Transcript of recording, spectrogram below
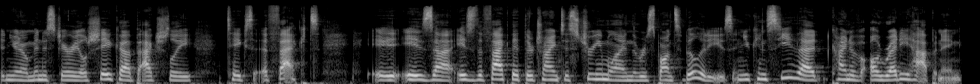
you know ministerial shakeup actually takes effect is uh, is the fact that they're trying to streamline the responsibilities, and you can see that kind of already happening.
